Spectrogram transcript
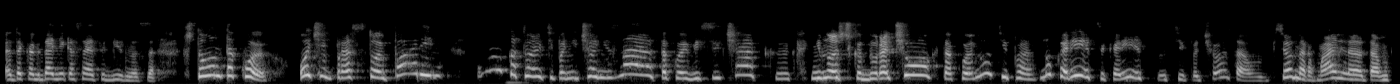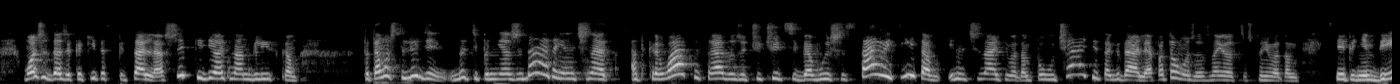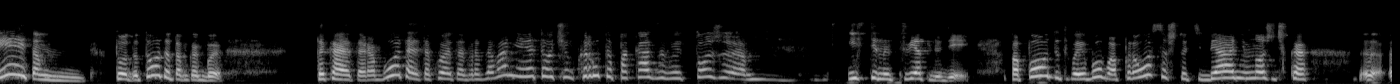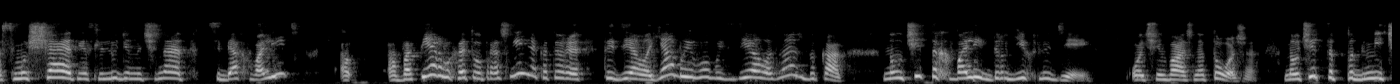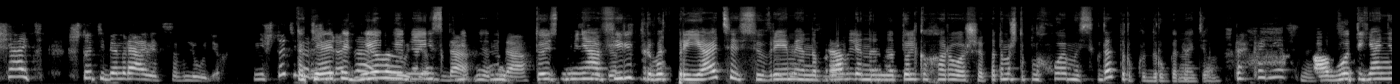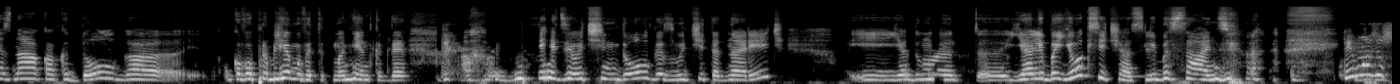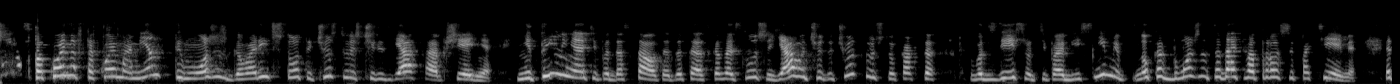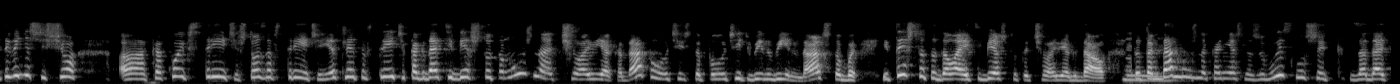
это когда не касается бизнеса, что он такой очень простой парень, ну, который, типа, ничего не знает, такой весельчак, немножечко дурачок, такой, ну, типа, ну, кореец и кореец, ну, типа, что там, все нормально, там, может даже какие-то специальные ошибки делать на английском, Потому что люди, ну, типа, не ожидают, они начинают открываться, сразу же чуть-чуть себя выше ставить и там, и начинать его там получать и так далее. А потом уже узнается, что у него там степень MBA, там то-то, то-то, там как бы такая-то работа, такое-то образование. Это очень круто показывает тоже истинный цвет людей. По поводу твоего вопроса, что тебя немножечко э, смущает, если люди начинают себя хвалить, во-первых, это упражнение, которое ты делала, я бы его бы сделала, знаешь бы как? Научиться хвалить других людей. Очень важно тоже. Научиться подмечать, что тебе нравится в людях. Не что тебя так я это делаю на иск... да, ну, да. То есть у меня Супер. фильтр восприятия все время Супер, направлены на только хорошее, потому что плохое мы всегда друг у друга найдем. Да, конечно. А вот я не знаю, как долго у кого проблемы в этот момент, когда а, в беседе очень долго звучит одна речь, и я думаю, я либо Йог сейчас, либо Санди. Ты можешь спокойно в такой момент, ты можешь говорить, что ты чувствуешь через я сообщение. Не ты меня, типа, достал, ты, а сказать, слушай, я вот что-то чувствую, что как-то вот здесь вот, типа, объясни мне, ну, как бы можно задать вопросы по теме. Это, видишь, еще какой встречи, что за встреча. Если это встреча, когда тебе что-то нужно от человека, да, получить, чтобы получить win-win, да, чтобы и ты что-то дала, и тебе что-то человек дал, mm-hmm. то тогда нужно, конечно же, выслушать, задать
